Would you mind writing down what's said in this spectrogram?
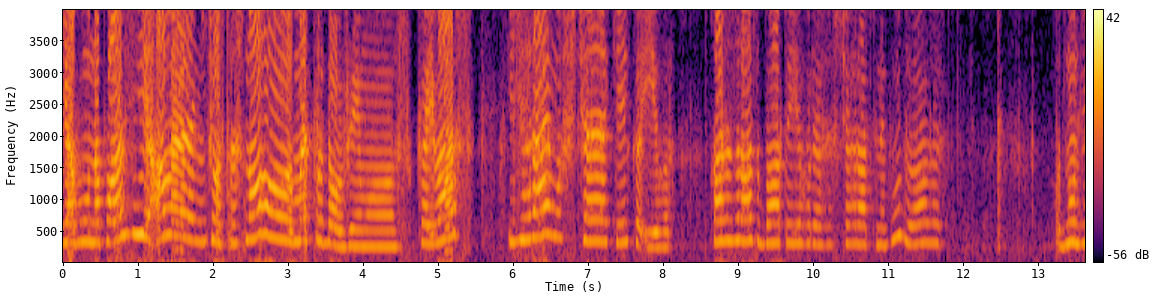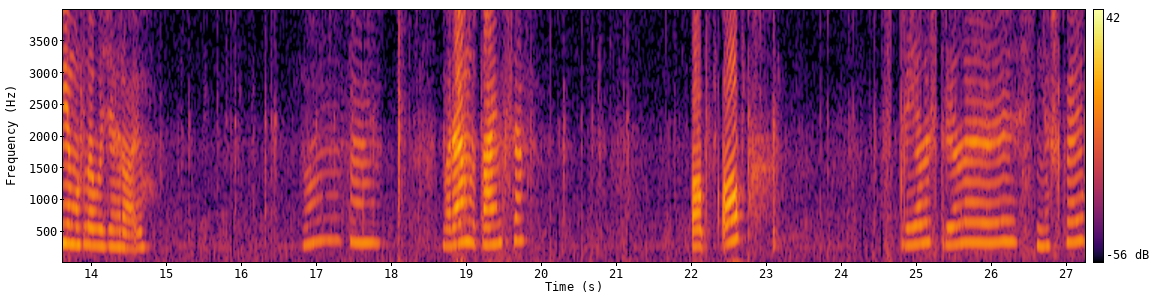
я був на паузі, але нічого страшного, ми продовжуємо Skywars і зіграємо ще кілька ігор. Кажу зразу, багато ігор я ще грати не буду, але одну-дві, можливо, зіграю. Беремо, лутаємося. Оп-оп. Стріли, стріли, сніжки.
